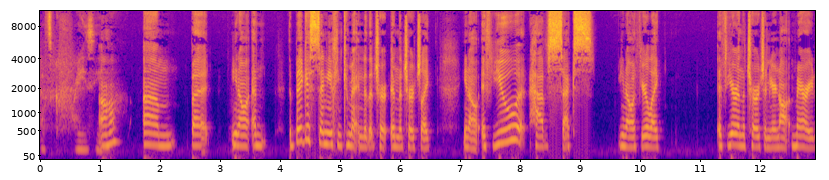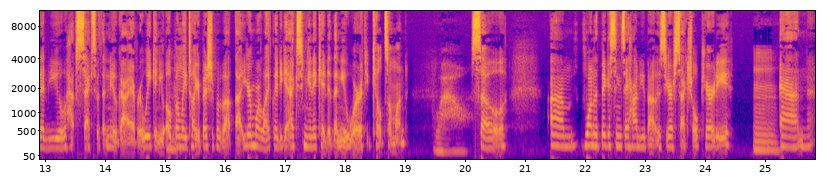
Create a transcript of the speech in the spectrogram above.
That's crazy. Uh huh. Um but you know and the biggest sin you can commit into the church in the church like you know if you have sex you know if you're like if you're in the church and you're not married and you have sex with a new guy every week and you openly tell your bishop about that you're more likely to get excommunicated than you were if you killed someone Wow. so um, one of the biggest things they hound you about is your sexual purity. And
